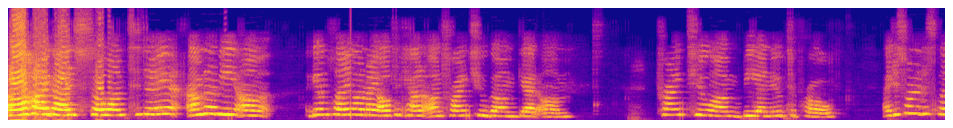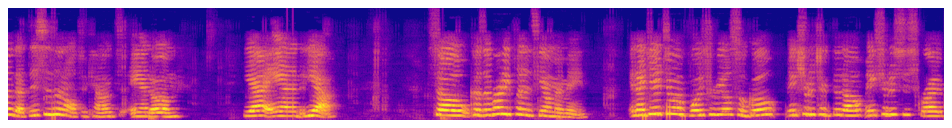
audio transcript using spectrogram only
Uh, hi guys. So um, today I'm gonna be um again playing on my alt account. I'm trying to um get um trying to um be a noob to pro. I just want to disclaim that this is an alt account and um yeah and yeah. So because I've already played this game on my main, and I did do a voice reveal. So go make sure to check that out. Make sure to subscribe.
